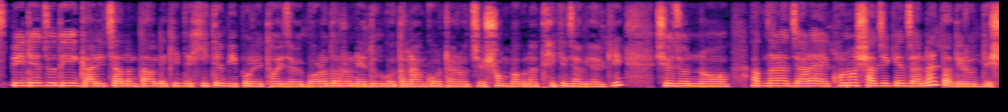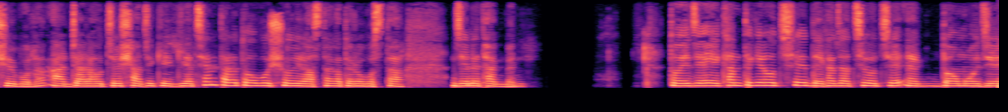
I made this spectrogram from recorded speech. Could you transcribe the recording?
স্পিডে যদি গাড়ি চালান, তাহলে কিন্তু হিতে বিপরীত হয়ে যাবে। বড় ধরনের দুর্ঘটনা ঘটার হচ্ছে সম্ভাবনা থেকে যাবে আর কি। সেজন্য আপনারা যারা এখনও সাজেকে যান না তাদের উদ্দেশ্যে বলা। আর যারা হচ্ছে সাজেকে গিয়েছেন তারা তো অবশ্যই রাস্তাঘাটের অবস্থা জেনে থাকবেন। তো এই যে এখান থেকে হচ্ছে দেখা যাচ্ছে হচ্ছে একদম ওই যে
